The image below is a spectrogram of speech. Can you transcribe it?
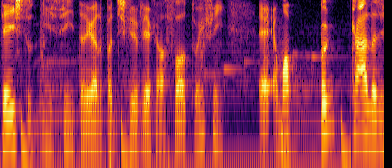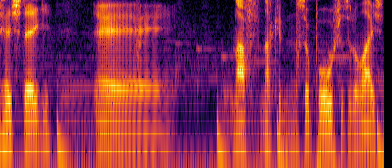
texto em si, tá ligado? Pra descrever aquela foto, enfim. É, é uma pancada de hashtag. É na, na, no seu post e tudo mais.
